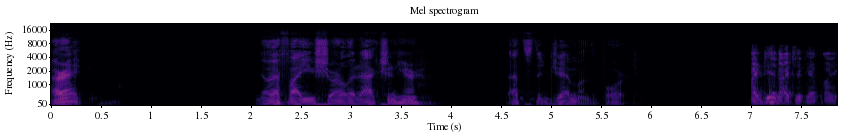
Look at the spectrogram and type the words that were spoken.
All right. No FIU Charlotte action here. That's the gem on the board. I did. I took FI.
